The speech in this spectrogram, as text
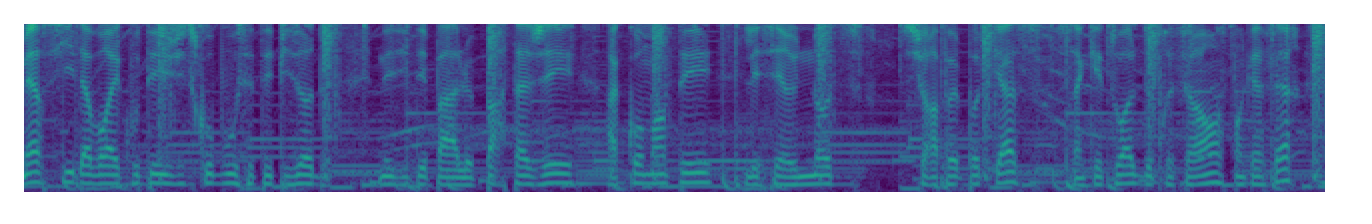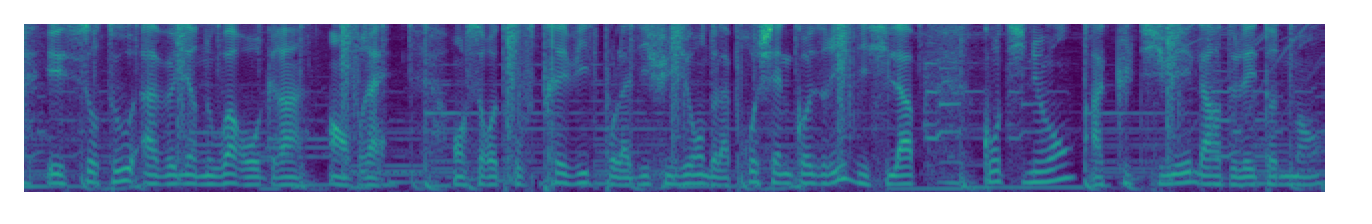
Merci d'avoir écouté jusqu'au bout cet épisode. N'hésitez pas à le partager, à commenter, laisser une note sur Apple Podcasts, 5 étoiles de préférence tant qu'à faire, et surtout à venir nous voir au grain, en vrai. On se retrouve très vite pour la diffusion de la prochaine causerie. D'ici là, continuons à cultiver l'art de l'étonnement,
